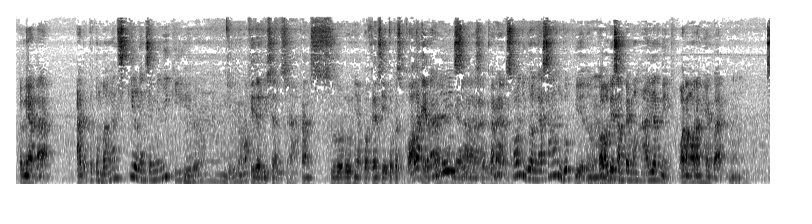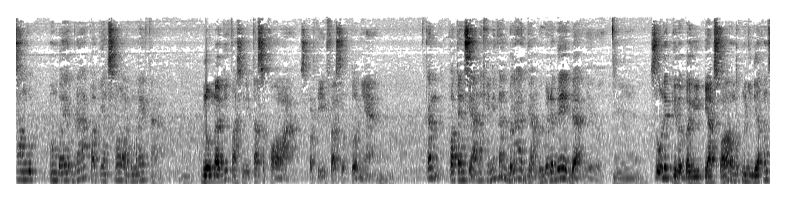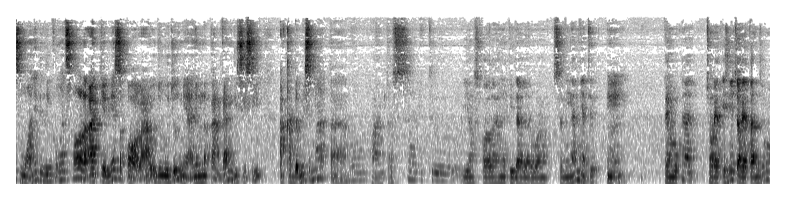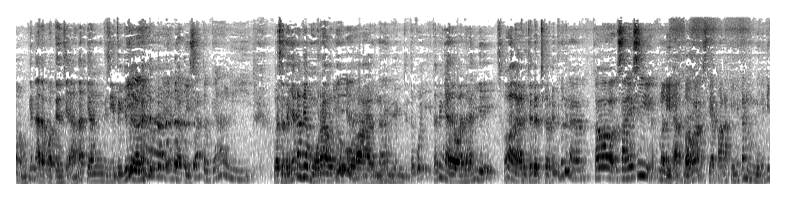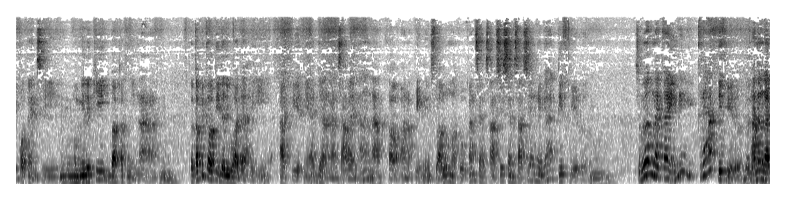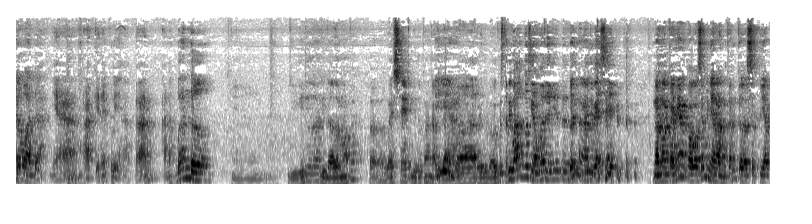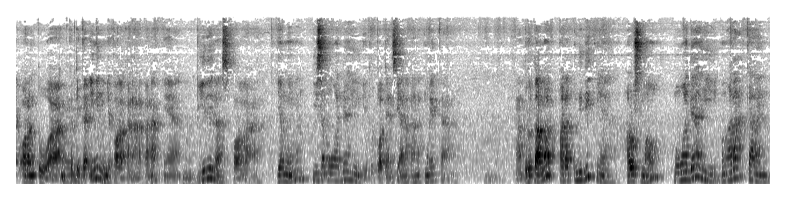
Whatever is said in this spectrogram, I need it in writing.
Ternyata ada perkembangan skill yang saya miliki gitu. Hmm, jadi memang tidak bisa diserahkan seluruhnya potensi itu ke sekolah ya Pak? bisa. Nggak bisa. Karena sekolah juga nggak sanggup gitu. Hmm. Kalau dia sampai meng-hire nih orang-orang hebat, Hmm. sanggup membayar berapa pihak sekolah ke mereka? Belum lagi fasilitas sekolah seperti infrastrukturnya. Kan potensi anak ini kan beragam, berbeda-beda gitu. Iya. Sulit gitu bagi pihak sekolah untuk menyediakan semuanya di lingkungan sekolah. Akhirnya sekolah ujung-ujungnya hanya menekankan di sisi akademi semata. Oh, pantesan itu yang sekolahnya tidak ada ruang keseniannya tuh Hmm. temboknya coret isinya coretan semua mungkin ada potensi anak yang di situ Iya, juga yang nggak bisa tergali. Wah sebenarnya kan dia mural tuh, Iya, wah, tapi tapi nggak ada wadahnya jadi sekolah ada coret-coret itu. Benar. Kalau saya sih melihat bahwa setiap anak ini kan memiliki potensi, Hmm. memiliki bakat minat. Tetapi kalau tidak diwadahi, akhirnya jangan salahin anak kalau anak ini selalu melakukan sensasi-sensasi yang negatif gitu. Hmm. Sebenarnya mereka ini kreatif gitu, Betul. karena nggak ada wadahnya, akhirnya kelihatan anak bandel. Hmm. Di inilah di dalam apa eh, WC gitu kan ada Iya. gambar itu bagus tapi bagus gambarnya gitu. Benar. Di WC. Nah makanya kalau saya menyarankan ke setiap orang tua Hmm. ketika ingin menyekolahkan anak-anaknya, pilihlah sekolah yang memang bisa mewadahi gitu potensi anak-anak mereka. Nah terutama para pendidiknya harus mau mewadahi, mengarahkan.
